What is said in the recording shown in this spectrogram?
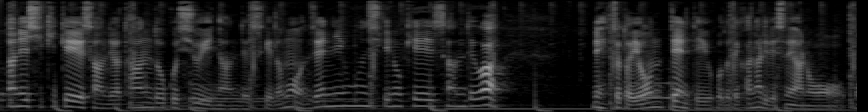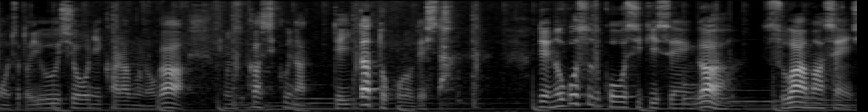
谷式計算では単独首位なんですけども全日本式の計算ではね、ちょっと4点ということでかなりですねあのもうちょっと優勝に絡むのが難しくなっていたところでした。で残す公式戦が諏訪間選手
